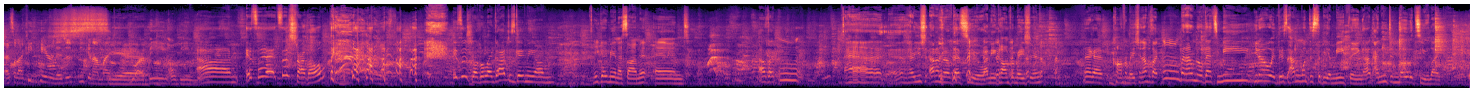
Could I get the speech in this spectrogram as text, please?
That's what I keep hearing as you're speaking. I'm like, Yeah. you are being obedient. Um, it's a it's a struggle. it's a struggle. Like God just gave me um, He gave me an assignment, and I was like, mm, are you? I don't know if that's you. I need confirmation. And I got confirmation. I was like, mm, but I don't know if that's me. You know, if this, I don't want this to be a me thing. I, I need to know it's you. Like,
